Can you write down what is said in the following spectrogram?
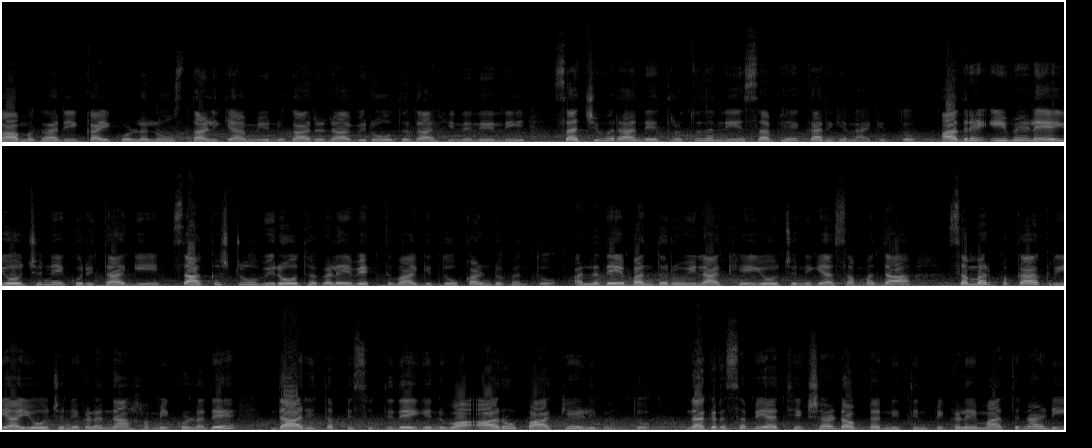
ಕಾಮಗಾರಿ ಕೈಗೊಳ್ಳಲು ಸ್ಥಳೀಯ ಮೀನುಗಾರರ ವಿರೋಧದ ಹಿನ್ನೆಲೆಯಲ್ಲಿ ಸಚಿವರ ನೇತೃತ್ವದಲ್ಲಿ ಸಭೆ ಕರೆಯಲಾಗಿತ್ತು. ಆದರೆ ಈ ವೇಳೆ ಯೋಜನೆ ಕುರಿತಾಗಿ ಸಾಕಷ್ಟು ವಿರೋಧಗಳೇ ವ್ಯಕ್ತವಾಗಿದ್ದು ಕಂಡುಬಂತು. ಅಲ್ಲದೆ ಬಂದರು ಇಲಾಖೆ ಯೋಜನೆಯ ಸಂಬಂಧ ಸಮರ್ಪಕ ಕ್ರಿಯಾ ಯೋಜನೆಗಳನ್ನು ಹಮ್ಮಿಕೊಳ್ಳದೆ ದಾರಿ ತಪ್ಪಿಸುತ್ತಿದೆ ಎನ್ನುವ ಆರೋಪ ಕೇಳಿಬಂತು. ನಗರಸಭೆ ಅಧ್ಯಕ್ಷ ಡಾಕ್ಟರ್ ನಿತಿನ್ ಪಿಕಳೆ ಮಾತನಾಡಿ,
